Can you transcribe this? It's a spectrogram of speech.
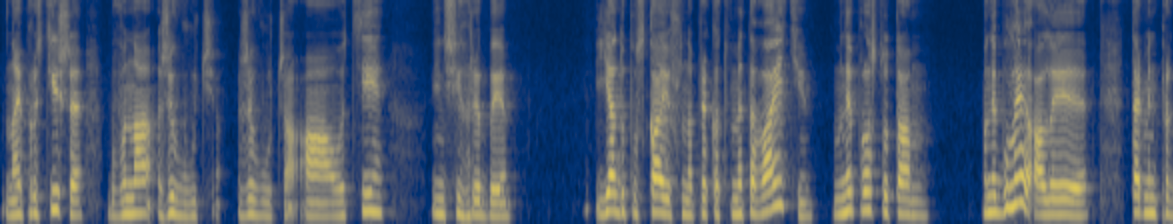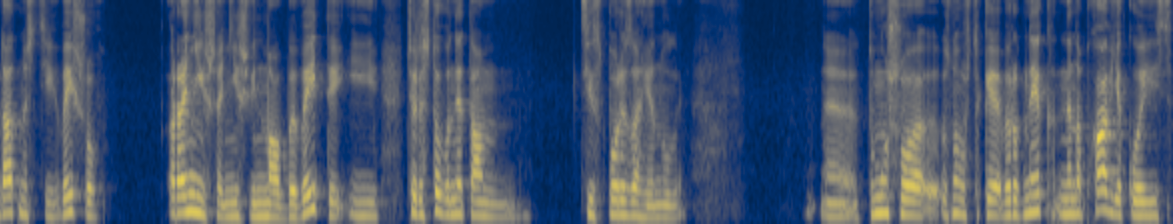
найпростіше, бо вона живуча, живуча. А оці інші гриби. Я допускаю, що, наприклад, в метавайті вони просто там вони були, але термін придатності вийшов раніше, ніж він мав би вийти, і через то вони там ці спори загинули. Е, Тому що, знову ж таки, виробник не напхав якоїсь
